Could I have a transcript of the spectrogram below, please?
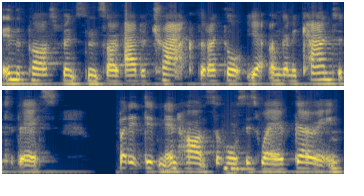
in the past, for instance, I've had a track that I thought, yeah, I'm going to canter to this but it didn't enhance the horse's way of going.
